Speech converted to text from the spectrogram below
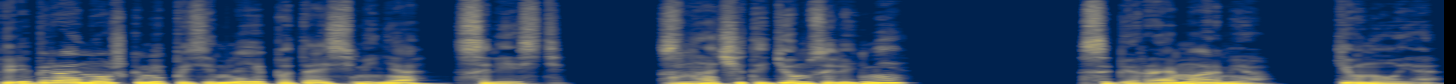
перебирая ножками по земле и пытаясь меня слезть. «Значит, идем за людьми?» «Собираем армию», — кивнул я.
